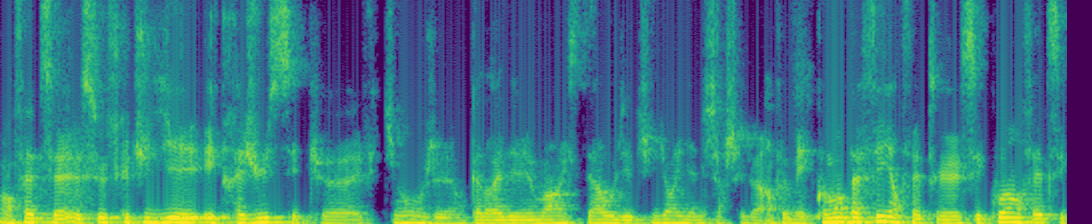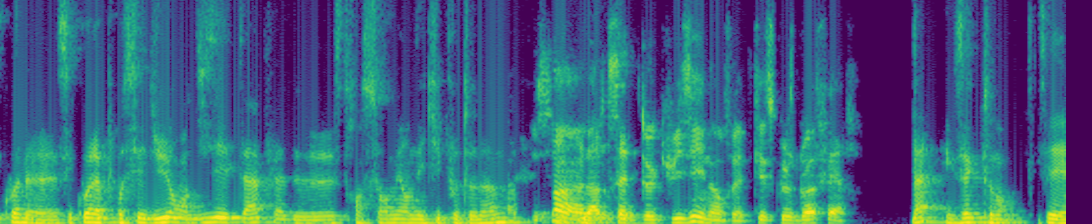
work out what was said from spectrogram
en fait, ce que tu dis est, très juste, c'est que effectivement, j'ai encadré des mémoires, etc., où les étudiants ils viennent chercher un peu. Mais comment t'as fait en fait? C'est quoi en fait? C'est quoi, c'est quoi la procédure en 10 étapes là, de se transformer en équipe autonome? C'est ça, la recette de cuisine en fait. Qu'est-ce que je dois faire? Bah, Exactement. C'est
